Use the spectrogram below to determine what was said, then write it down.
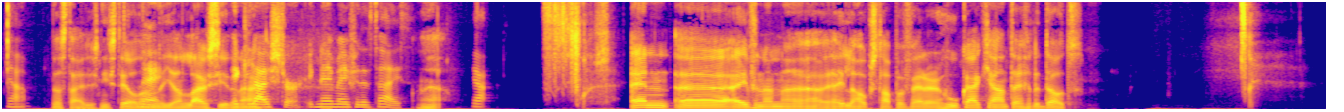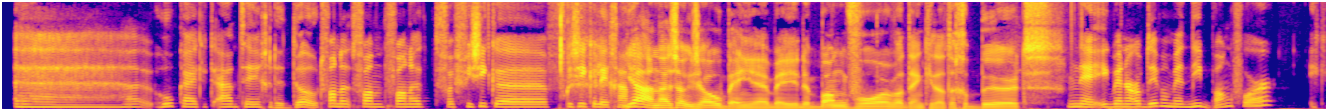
Ja, dan sta je dus niet stil. Dan, Nee. dan luister je ik ernaar. luister. Ik neem even de tijd. Ja. Ja. En eh, even een eh, hele hoop stappen verder. Hoe kijk je aan tegen de dood? Eh, hoe kijk ik aan tegen de dood? Van het, van, van het fysieke, fysieke lichaam? Ja, nou sowieso ben je, ben je er bang voor. Wat denk je dat er gebeurt? Nee, ik ben er op dit moment niet bang voor. Ik,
